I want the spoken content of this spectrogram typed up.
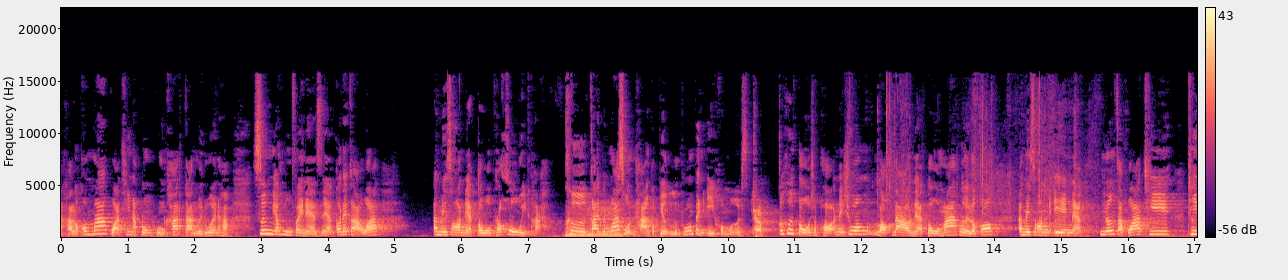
นะคะ แล้วก็มากกว่าที่นักลงทุนคาดการไว้ด้วยนะคะ ซึ่ง Yahoo Finance เนี่ยก็ได้กล่าวว่า Amazon เนี่ยโตเพราะโควิดค่ะ คือกลายเป็นว่าสวนทางกับอย่างอื่นเพราะมันเป็นอีคอมเมิร์ซครับก็คือโตเฉพาะในช่วงล็อกดาวน์เนี่ยโตมากเลย แล้วก็ Amazon เองเนี่ยเนื่องจากว่าที่ที่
